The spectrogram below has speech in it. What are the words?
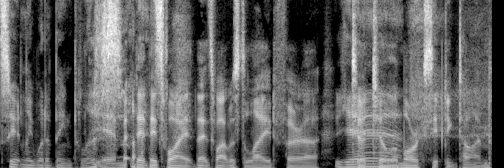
certainly would have been politicized. ma- that, that's why that's why it was delayed for uh, yeah. to, till a more accepting time.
